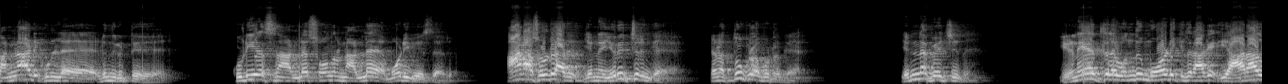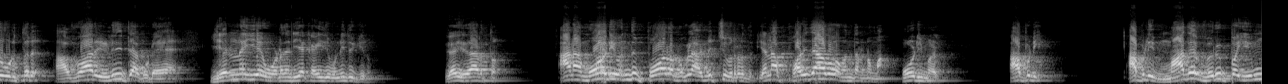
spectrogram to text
கண்ணாடிக்குள்ள இருந்துகிட்டு குடியரசு நாளில் சுதந்திர நாளில் மோடி பேசுறாரு. ஆனா சொல்றாரு என்னை எரிச்சிருங்க என்னை தூக்கில் போட்டுருங்க. என்ன பேச்சு இது? இணையத்தில் வந்து மோடிக்கு எதிராக யாராவது ஒருத்தர் அவ்வாறு எழுதிட்டா கூட என்னையே உடனடியாக கைது பண்ணி தூக்கிடும். இதான் இதார்த்தம் ஆனால் மோடி வந்து போற பக்கம் அடிச்சு விடுறது. ஏன்னா பரிதாபம் வந்துடணுமா மோடி மேல்? அப்படி. அப்படி மத வெறுப்பையும்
